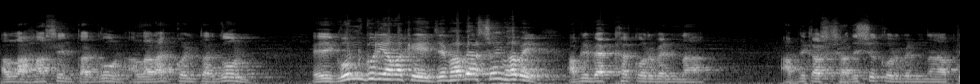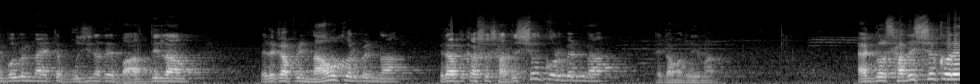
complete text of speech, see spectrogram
আল্লাহ হাসেন তার গুণ, আল্লাহ রাগ করেন তার গুণ। এই গুণগুলি আমাকে যেভাবে আছে ওইভাবে। আপনি ব্যাখ্যা করবেন না। আপনি কার সাদৃশ্য করবেন না, আপনি বলবেন, না, এটা বুঝি না, তাই বাদ দিলাম। এটাকে আপনি নাও করবেন না। এটা আপনি কারও সাদৃশ্যও করবেন না। এটা আমাদের ইমান একদল সাদৃশ্য করে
